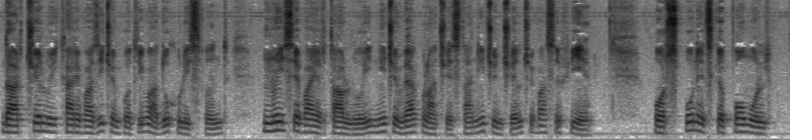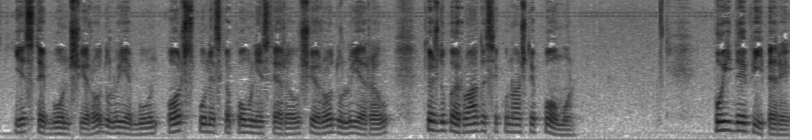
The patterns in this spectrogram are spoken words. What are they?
dar celui care va zice împotriva Duhului Sfânt nu-i se va ierta lui nici în veacul acesta, nici în cel ce va să fie. Ori spuneți că pomul este bun și rodul lui e bun, ori spuneți că pomul este rău și rodul lui e rău, căci după roadă se cunoaște pomul. Pui de vipere,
